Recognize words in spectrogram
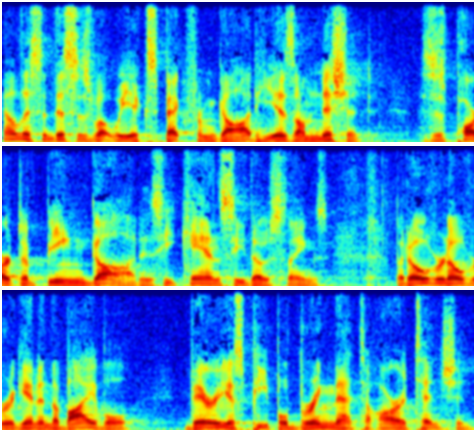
Now, listen, this is what we expect from God. He is omniscient. This is part of being God, is He can see those things. But over and over again in the Bible, various people bring that to our attention.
